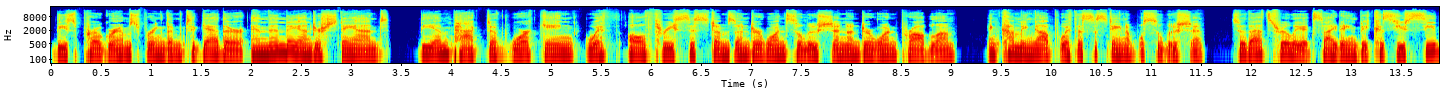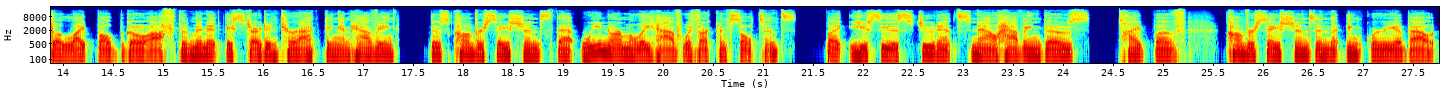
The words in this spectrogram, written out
these programs bring them together. And then they understand the impact of working with all three systems under one solution, under one problem and coming up with a sustainable solution. So that's really exciting because you see the light bulb go off the minute they start interacting and having those conversations that we normally have with our consultants. But you see the students now having those type of conversations and the inquiry about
